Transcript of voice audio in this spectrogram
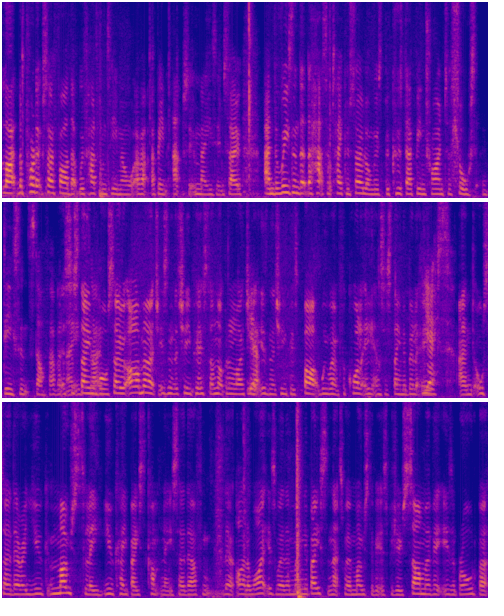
like the products so far that we've had from Teemill have, have been absolutely amazing. So, and the reason that the hats have taken so long is because they've been trying to source decent stuff, haven't It's they? sustainable. So, our merch isn't the cheapest. I'm not going to lie to you, Yeah. it isn't the cheapest, but we went for quality and sustainability. Yes. And also, they're a UK, mostly UK-based company. So, they I think they're Isle of Wight is where they're mainly based, and that's where most of it is produced. Some of it is abroad, but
